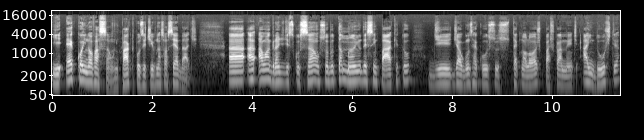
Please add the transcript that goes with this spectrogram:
e Ecoinovação, Impacto Positivo na Sociedade. há, há uma grande discussão sobre o tamanho desse impacto de, de alguns recursos tecnológicos, particularmente a indústria,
